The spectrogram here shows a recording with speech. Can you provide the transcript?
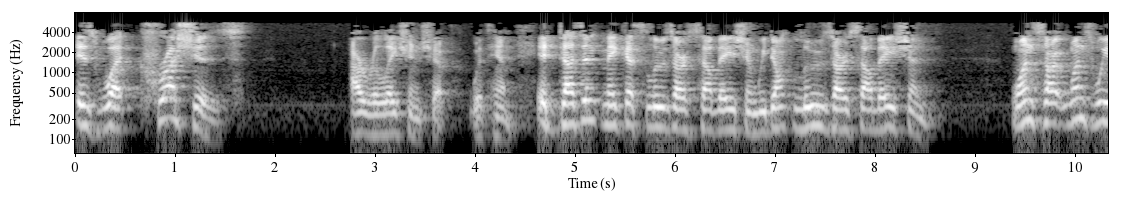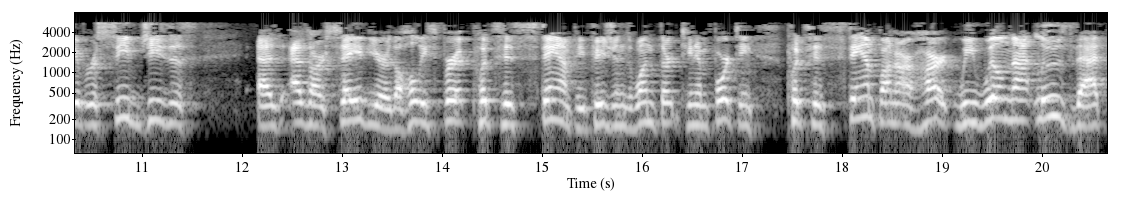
is what crushes our relationship with Him. It doesn't make us lose our salvation. We don't lose our salvation. Once, our, once we have received Jesus as, as our Savior, the Holy Spirit puts His stamp, Ephesians 1, 13 and 14, puts His stamp on our heart. We will not lose that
